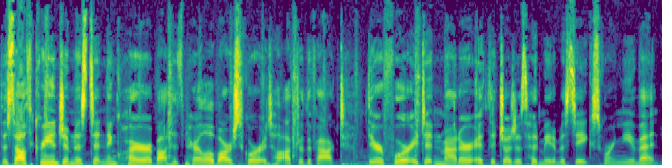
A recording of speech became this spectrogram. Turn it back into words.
The South Korean gymnast didn't inquire about his parallel bar score until after the fact. Therefore, it didn't matter if the judges had made a mistake scoring the event.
